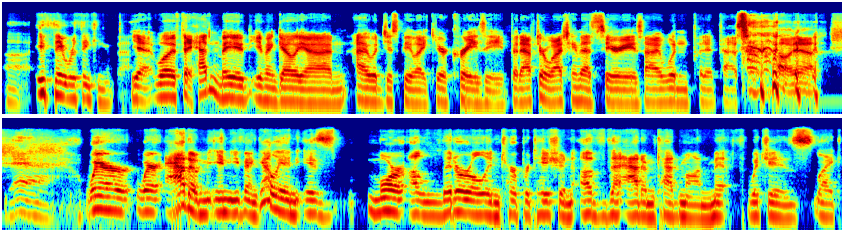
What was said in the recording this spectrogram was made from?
Uh, if they were thinking of that. Yeah, well, if they hadn't made Evangelion, I would just be like, "You're crazy." But after watching that series, I wouldn't put it past. oh yeah, Yeah, where where Adam in Evangelion is more a literal interpretation of the Adam Kadmon myth, which is like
